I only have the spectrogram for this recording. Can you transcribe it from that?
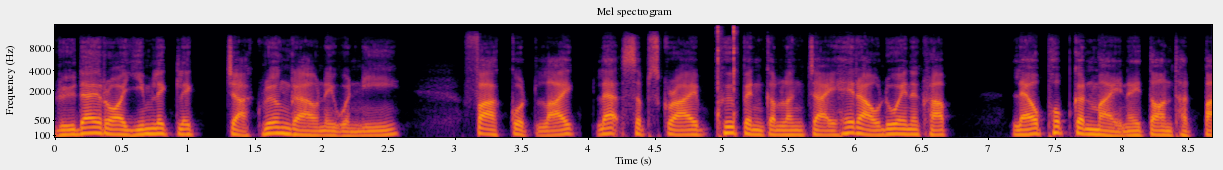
หรือได้รอยยิ้มเล็กๆ จากเรื่องราวในวันนี้ ฝากกดไลค์และ subscribe เพื่อเป็นกำลังใจให้เราด้วยนะครับ แล้วพบกันใหม่ในตอนถัดไป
